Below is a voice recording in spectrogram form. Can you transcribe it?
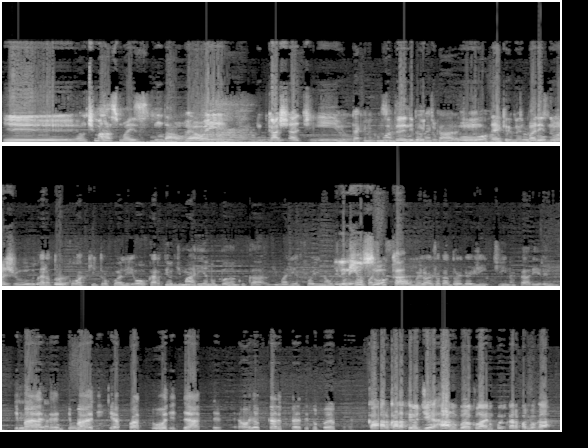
E é um timaço, mas não dá. O Real é encaixadinho. E o técnico não Zidane ajuda, né, muito cara? Que, Bom, porra, o técnico primeiro do Paris jogo, não ajuda. O cara trocou aqui, trocou ali. Ô, o cara tem o Di Maria no banco, cara. O Di Maria foi na última Ele nem Copa, usou, cara. O melhor jogador da Argentina, cara. E ele De, deixa Ma o cara no de banco. Maria, Fatore, Draxler. Olha os caras que o cara tem no banco, né? Cara, o cara tem o de errar no banco lá e não põe o cara pra jogar.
